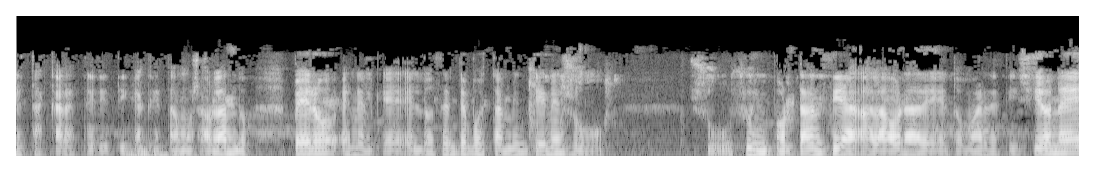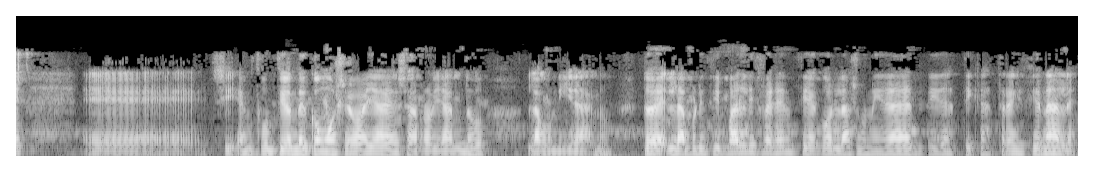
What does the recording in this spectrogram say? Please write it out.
estas características que estamos hablando, pero en el que el docente pues también tiene su, su, su importancia a la hora de tomar decisiones, eh, sí, en función de cómo se vaya desarrollando la unidad. ¿no? Entonces, la principal diferencia con las unidades didácticas tradicionales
